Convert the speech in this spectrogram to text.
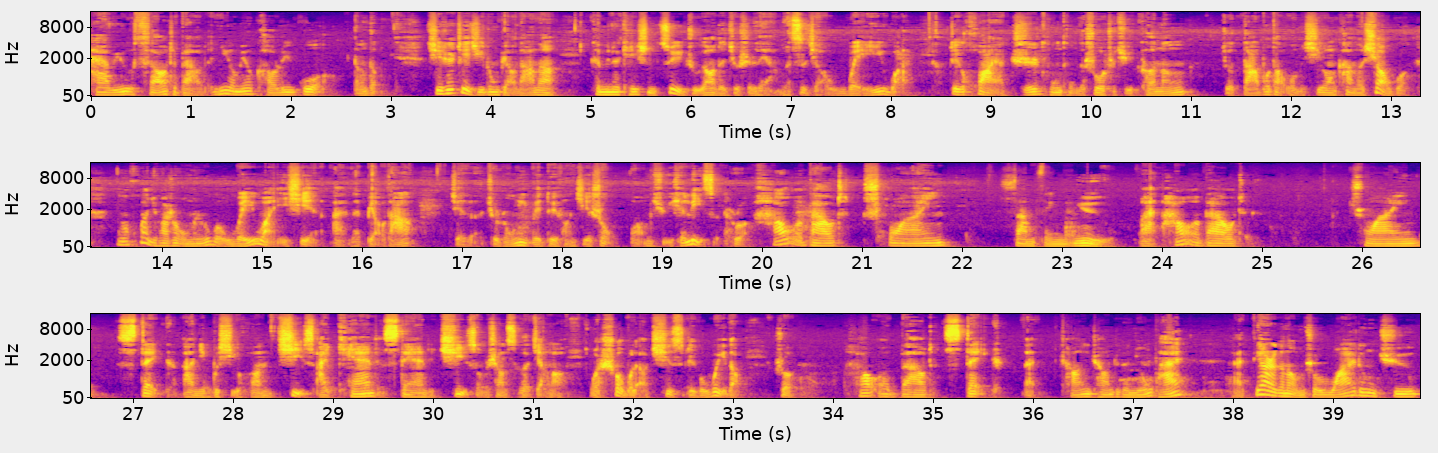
？Have you thought about？你有没有考虑过？等等。其实这几种表达呢，communication 最主要的就是两个字，叫委婉。这个话呀，直统统的说出去，可能就达不到我们希望看到效果。那么换句话说，我们如果委婉一些，哎，来表达，这个就容易被对方接受。我们举一些例子，他说，How about trying something new？哎，How about trying？Steak 啊，你不喜欢 cheese？I can't stand cheese。我们上次课讲了，我受不了 cheese 这个味道。说 How about steak？来尝一尝这个牛排。哎，第二个呢，我们说 Why don't you？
